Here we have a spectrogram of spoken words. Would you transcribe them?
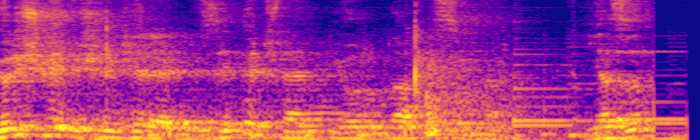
Görüş ve düşüncelerinizi lütfen yorumlar kısmına yazın.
